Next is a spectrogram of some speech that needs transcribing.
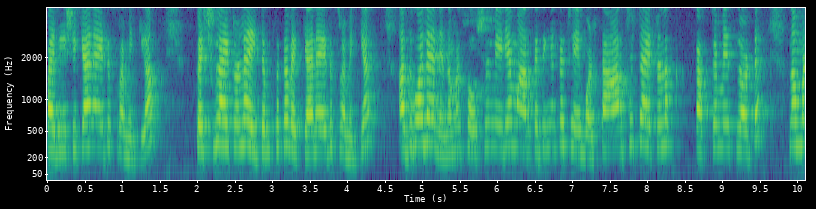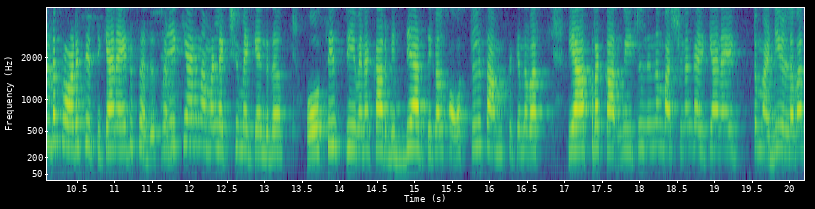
പരീക്ഷിക്കാനായിട്ട് ശ്രമിക്കുക. സ്പെഷ്യൽ ആയിട്ടുള്ള ഐറ്റംസ് ഒക്കെ വെക്കാനായിട്ട് ശ്രമിക്കുക. അതുപോലെ തന്നെ നമ്മൾ സോഷ്യൽ മീഡിയ മാർക്കറ്റിംഗ് ഒക്കെ ചെയ്യുമ്പോൾ ടാർജറ്റ് ആയിട്ടുള്ള കസ്റ്റമേഴ്സിലോട്ട് നമ്മളുടെ പ്രോഡക്റ്റ് എത്തിക്കാനായിട്ട് ശ്രദ്ധിക്കുകയാണ് നമ്മൾ ലക്ഷ്യം വെക്കേണ്ടത്. ഓഫീസ് ജീവനക്കാർ വിദ്യാർത്ഥികൾ ഹോസ്റ്റലിൽ താമസിക്കുന്നവർ യാത്രക്കാർ വീട്ടിൽ നിന്നും ഭക്ഷണം കഴിക്കാനായിട്ട് മടിയുള്ളവർ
